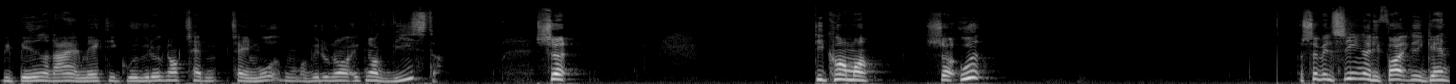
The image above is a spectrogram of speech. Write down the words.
Vi beder dig, almægtige Gud, vil du ikke nok tage, tage imod dem, og vil du nok, ikke nok vise dig? Så de kommer så ud, og så velsigner de folket igen.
